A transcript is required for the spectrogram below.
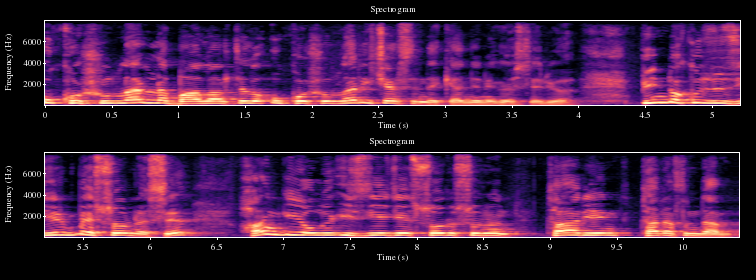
o koşullarla bağlantılı, o koşullar içerisinde kendini gösteriyor. 1925 sonrası hangi yolu izleyeceğiz sorusunun tarihin tarafından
